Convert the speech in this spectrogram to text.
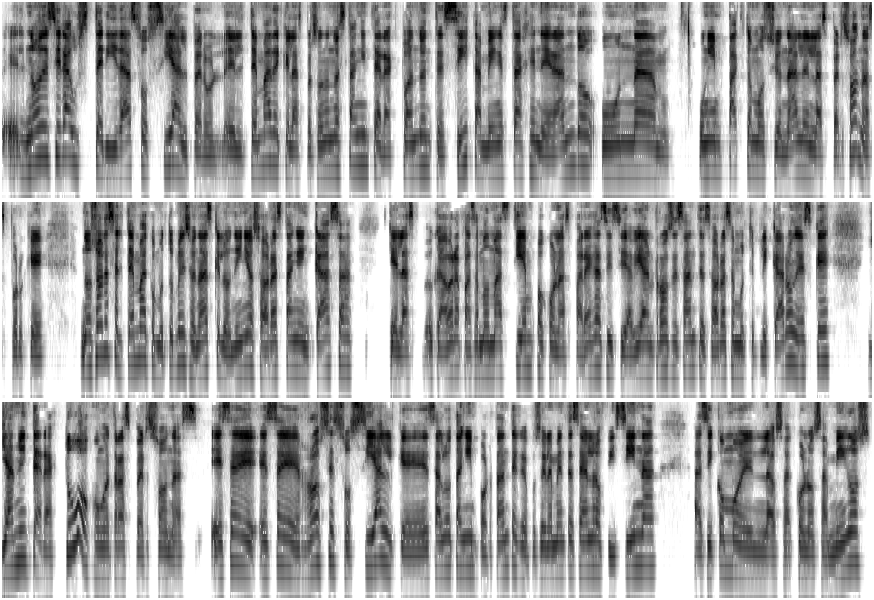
no decir austeridad social, pero el tema de que las personas no están interactuando entre sí también está generando una, un impacto emocional en las personas, porque no solo es el tema, como tú mencionabas, que los niños ahora están en casa, que, las, ahora pasamos más tiempo con las parejas y si habían roces antes, ahora se multiplicaron, es que ya no interactúo con otras personas. Ese, ese roce social, que es algo tan importante que posiblemente sea en la oficina, así como en con los amigos,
